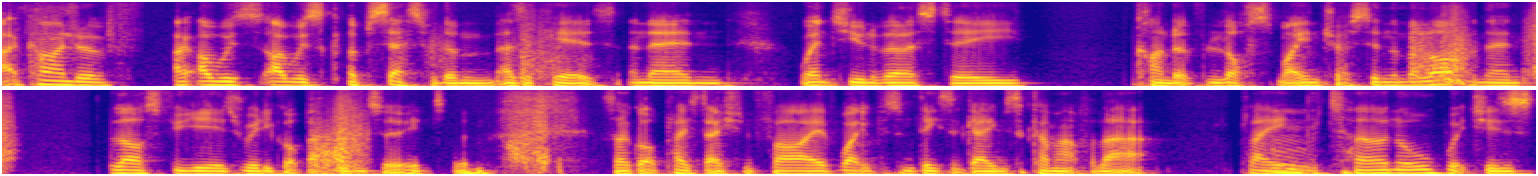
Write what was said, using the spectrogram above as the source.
I, kind of. I, I, was. I was obsessed with them as a kid, and then went to university. Kind of lost my interest in them a lot, and then the last few years really got back into into them. So I got a PlayStation Five, waiting for some decent games to come out for that playing mm. Returnal, which is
